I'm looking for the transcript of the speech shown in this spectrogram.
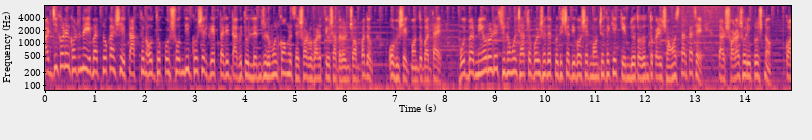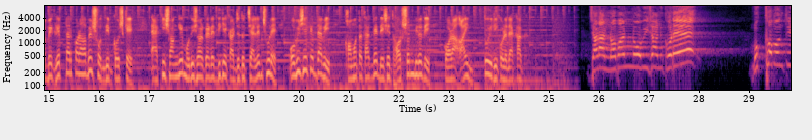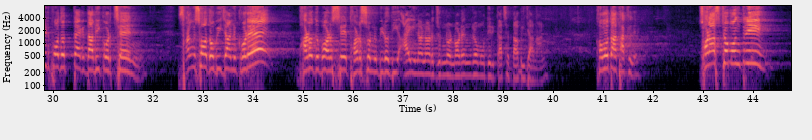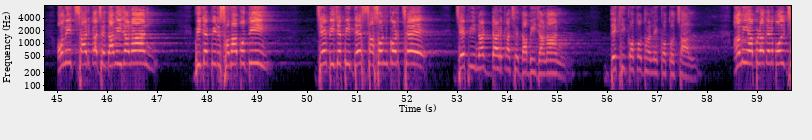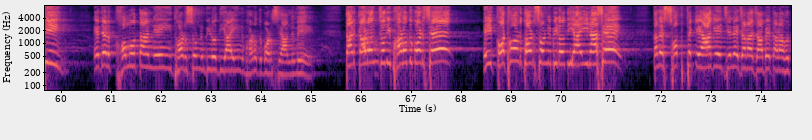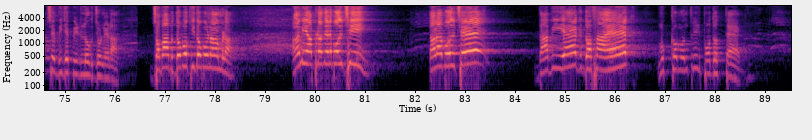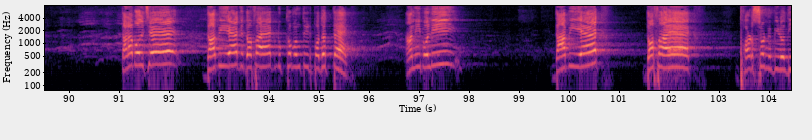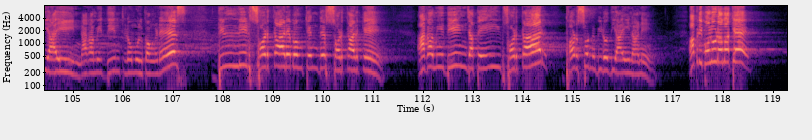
আরজিকরের ঘটনায় এবার প্রকাশ্যে প্রাক্তন অধ্যক্ষ সন্দীপ ঘোষের গ্রেপ্তারির দাবি তুললেন তৃণমূল কংগ্রেসের সর্বভারতীয় সাধারণ সম্পাদক অভিষেক বন্দ্যোপাধ্যায়। বুধবার মেয়র রোডে তৃণমূল ছাত্র পরিষদের প্রতিষ্ঠা দিবসের মঞ্চ থেকে কেন্দ্রীয় তদন্তকারী সংস্থার কাছে তার সরাসরি প্রশ্ন, কবে গ্রেপ্তার করা হবে সন্দীপ ঘোষকে? একই সঙ্গে মোদী সরকারের দিকে কার্যত চ্যালেঞ্জ ছুড়ে অভিষেকের দাবি, ক্ষমতা থাকলে দেশে ধর্ষণ বিরোধী করা আইন তৈরি করে দেখাক। যারা নবান্ন অভিযান করে মুখ্যমন্ত্রীর পদত্যাগ দাবি করছেন। সাংসদ অভিযান করে ভারতবর্ষে ধর্ষণ বিরোধী আইন আনার জন্য নরেন্দ্র মোদীর কাছে দাবি জানান। ক্ষমতা থাকলে। স্বরাষ্ট্রমন্ত্রী অমিত শাহর কাছে দাবি জানান, বিজেপির সভাপতি যে বিজেপি দেশ শাসন করছে জেপি নাড্ডার কাছে দাবি জানান, দেখি কত ধানে কত চাল। আমি আপনাদের বলছি, এদের ক্ষমতা নেই ধর্ষণ বিরোধী আইন ভারতবর্ষে আনবে। তার কারণ যদি ভারতবর্ষে এই কঠোর ধর্ষণ বিরোধী আইন আসে, তাহলে সব থেকে আগে জেলে যারা যাবে তারা হচ্ছে বিজেপির লোকজনেরা। জবাব দেবো কি দেবো না আমরা? আমি আপনাদের বলছি, তারা বলছে, দাবি এক, দফা এক মুখ্যমন্ত্রীর পদত্যাগ। তারা বলছে, দাবি এক, দফা এক মুখ্যমন্ত্রীর পদত্যাগ। আমি বলি, দাবি এক, দফা এক ধর্ষণ বিরোধী আইন। আগামী দিন তৃণমূল কংগ্রেস দিল্লির সরকার এবং কেন্দ্রের সরকারকে আগামী দিন যাতে এই সরকার ধর্ষণ বিরোধী আইন আনে। अपनी बोलू ना माके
